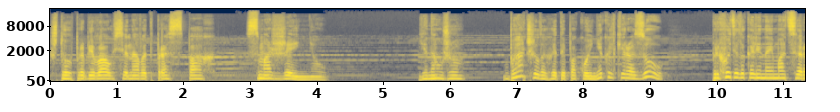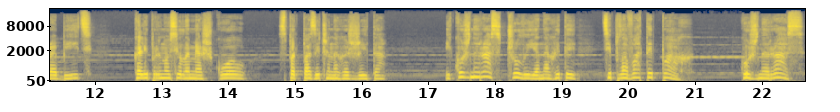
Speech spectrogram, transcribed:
што прабіваўся нават праз пах смажэнняў. Яна ўжо бачыла гэты пакой некалькі разоў, прыходзіла калі наймацца рабіць, калі прыносіла мяшкоў з-пад пазычанага жыта. І кожны раз чула яна гэты цеплаваты пах. Кожны раз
